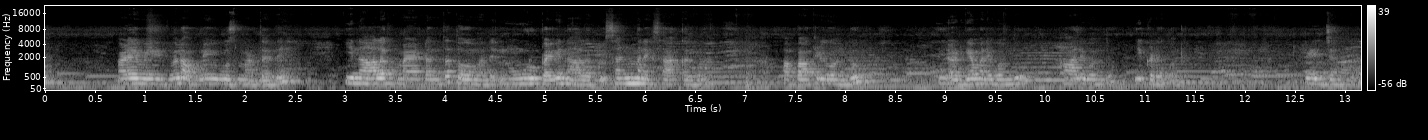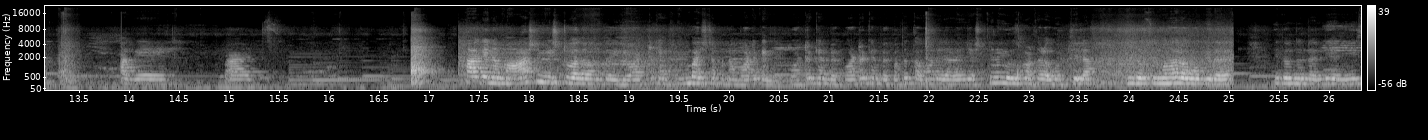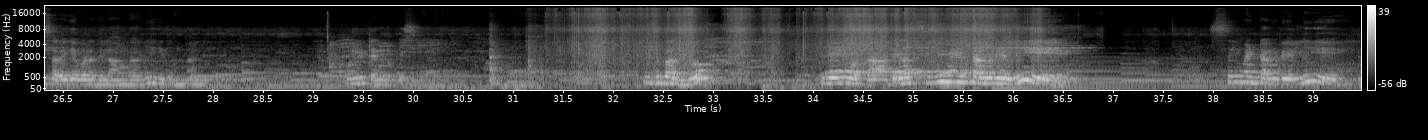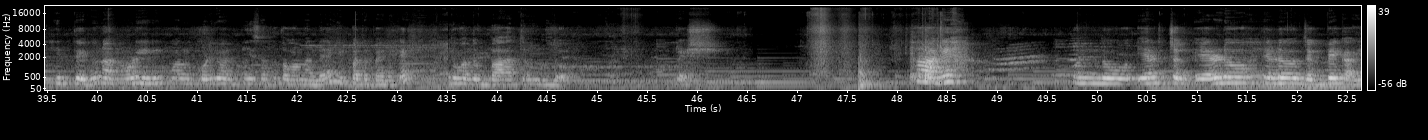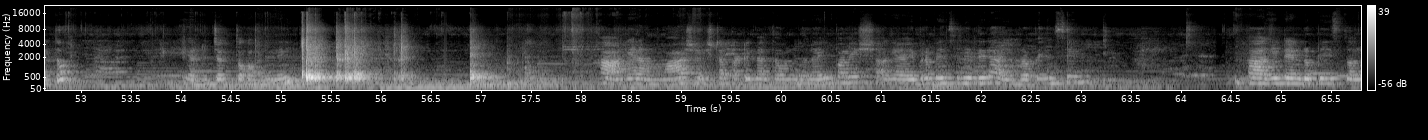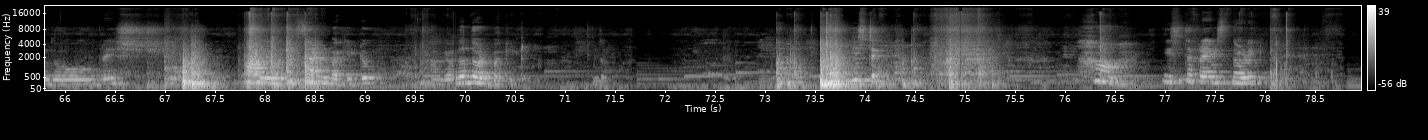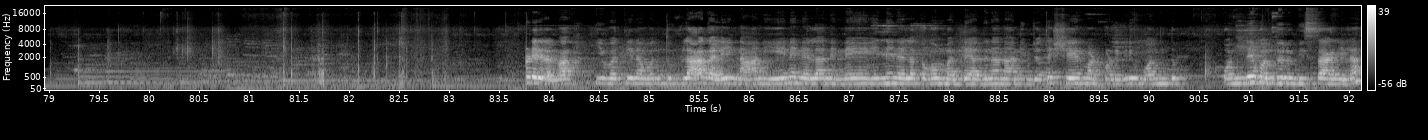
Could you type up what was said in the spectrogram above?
ಹಳೆ ಮೇನಿದ್ವಲ್ಲ, ಅವನೇ ಯೂಸ್ ಮಾಡ್ತಾಯಿದ್ದೆ ಈ ನಾಲ್ಕು ಮ್ಯಾಟ್ ಅಂತ ತೊಗೊಂಬಂದೆ. ನೂರು ರೂಪಾಯಿಗೆ ನಾಲ್ಕು. ಸಣ್ಣ ಮನೆಗೆ ಸಾಕಲ್ವ? ಆ ಬಾಗಿಲಿಗೊಂದು ಅಡುಗೆ ಮನೆಗೊಂದು, ಹಾಲಿಗೊಂದು, ಈ ಕಡೆಗೊಂದು. ಜನ. ಹಾಗೆ ಪ್ಯಾಡ್ಸ್ ಹಾಗೆ ನಮ್ಮ ಆಶಿಗೆ ಇಷ್ಟವಾದ ಒಂದು ಇದು ವಾಟರ್ ಕ್ಯಾನ್ ತುಂಬ ಇಷ್ಟಪಟ್ಟು ನಾವು ವಾಟರ್ ಕ್ಯಾನ್ ಬೇಕು ವಾಟರ್ ಕ್ಯಾನ್ ಬೇಕು ವಾಟರ್ ಕ್ಯಾನ್ ಬೇಕು ಅಂತ ತೊಗೊಂಡಿದ್ದಾಳೆ ಎಷ್ಟು ದಿನ ಯೂಸ್ ಮಾಡ್ತಾಳೆ ಗೊತ್ತಿಲ್ಲ. ಇದು ಸುಮಾರು ಹೋಗಿದೆ. ಇದೊಂದು ನಲ್ಲಿ ನೀರು ಸರಿಗೆ ಬರೋದಿಲ್ಲ. ಹಂಗಾಗಿ ಇದೊಂದು ನಲ್ಲಿ. ಓನ್ಲಿ ಟೆನ್ ರುಪೀಸ್ ಇದು ಬಂದು ಇದೇನು ಗೊತ್ತಾ? ಅದೆಲ್ಲ ಸಿಮೆಂಟ್ ಅಂಗಡಿಯಲ್ಲಿ ಸಿಮೆಂಟ್ ಅಂಗಡಿಯಲ್ಲಿ ಇತ್ತು ಇದು ನಾನು ನೋಡಿ, ಒಂದು ಕೊಡಿ, ಒಂದು ಪೀಸ್ ಅಂತ ತೊಗೊಂಬಂದೆ ಇಪ್ಪತ್ತು ರೂಪಾಯಿಗೆ ಇದು ಒಂದು ಬಾತ್ರೂಮ್ದು ಬ್ರಷ್ ಹಾಗೆ ಒಂದು ಎರಡು ಜಗ್ ಎರಡು ಎರಡು ಜಗ್ ಬೇಕಾಗಿತ್ತು. ಎರಡು ಜಗ್ ತೊಗೊಂಡಿದ್ದೀನಿ. ಹಾಗೆ ನಮ್ಮ ಮಾಶ ಇಷ್ಟಪಟ್ಟಿದ್ದಂಥ ಒಂದು ನೈಲ್ ಪಾಲಿಶ್ ಹಾಗೆ ಐಬ್ರೋ ಪೆನ್ಸಿಲ್ ಇರಲಿಲ್ಲ ಐಬ್ರೋ ಪೆನ್ಸಿಲ್ ಹಾಗೆ ಟೆನ್ ರುಪೀಸ್ದೊಂದು ಬ್ರಷ್ ಹಾಗೆ ಒಂದು ಸಣ್ಣ ಬಕೆಟು ಹಾಗೆ ಒಂದು ದೊಡ್ಡ ಬಕೆಟು ಇಷ್ಟೇ ಫ್ರೆಂಡ್ಸ್ ನೋಡಿ. ನೋಡಿದ್ರಲ್ವಾ, ಇವತ್ತಿನ ಒಂದು ವ್ಲಾಗಲ್ಲಿ ನಾನು ಏನೇನೆಲ್ಲ ನಿನ್ನೆ ಏನೇನೆಲ್ಲ ತೊಗೊಂಡ್ಬಂದೆ ಅದನ್ನು ನಾನು ನಿಮ್ಮ ಜೊತೆ ಶೇರ್ ಮಾಡ್ಕೊಂಡಿದ್ದೀನಿ ಒಂದು, ಒಂದೇ ಒಂದು ಮಿಸ್ ಆಗಿಲ್ಲ.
